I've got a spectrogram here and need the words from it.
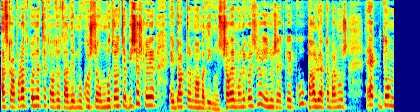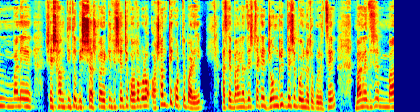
আজকে অপরাধ করে যাচ্ছে, তত তাদের মুখোশটা উন্মোচন হচ্ছে। বিশেষ করে এই ডক্টর মোহাম্মদ ইনুস সবাই মনে করেছিল ইনুস একে খুব ভালো একটা মানুষ, একদম মানে সে শান্তিতে বিশ্বাস করে, কিন্তু সে যে কত বড় অশান্তি করতে পারে, আজকে বাংলাদেশটাকে জঙ্গির দেশে পরিণত করেছে। বাংলাদেশের মা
